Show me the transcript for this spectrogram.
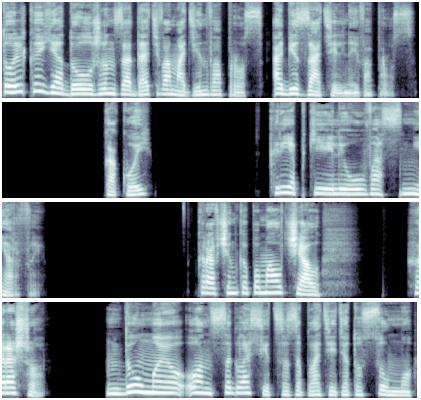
Только я должен задать вам один вопрос, обязательный вопрос. Какой? Крепкие ли у вас нервы? Кравченко помолчал. Хорошо. Думаю, он согласится заплатить эту сумму.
